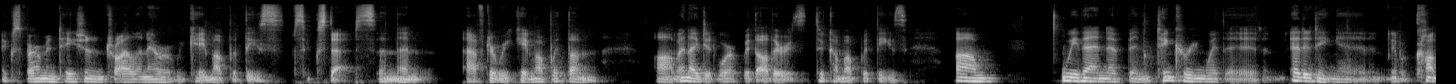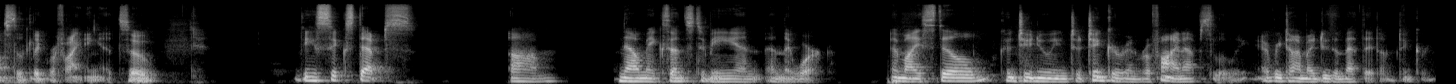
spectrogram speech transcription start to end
experimentation and trial and error, we came up with these six steps. And then after we came up with them, um, and I did work with others to come up with these, um, we then have been tinkering with it and editing it and we're constantly refining it. So these six steps um, now make sense to me and, and they work. Am I still continuing to tinker and refine? Absolutely. Every time I do the method, I'm tinkering.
